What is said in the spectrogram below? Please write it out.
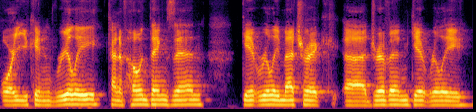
or you can really kind of hone things in get really metric uh, driven get really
